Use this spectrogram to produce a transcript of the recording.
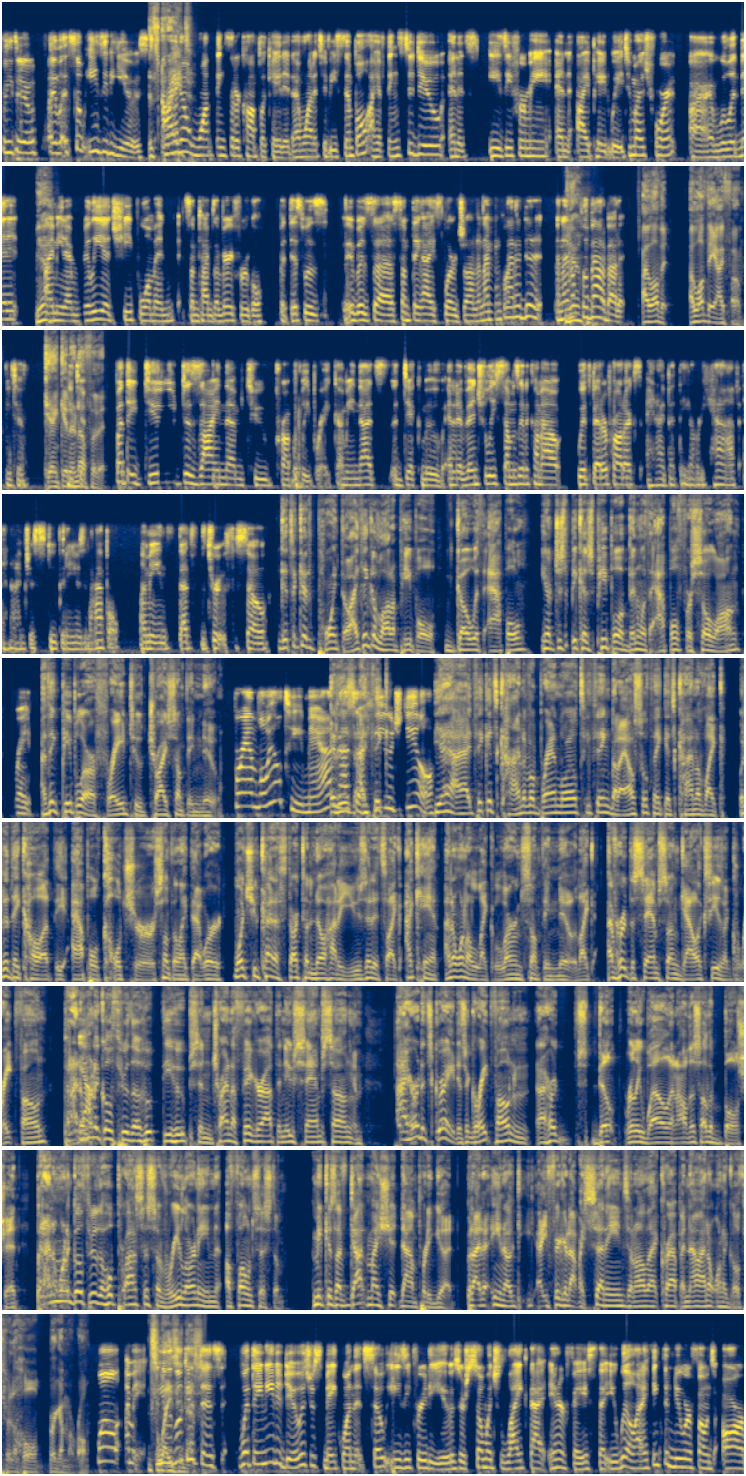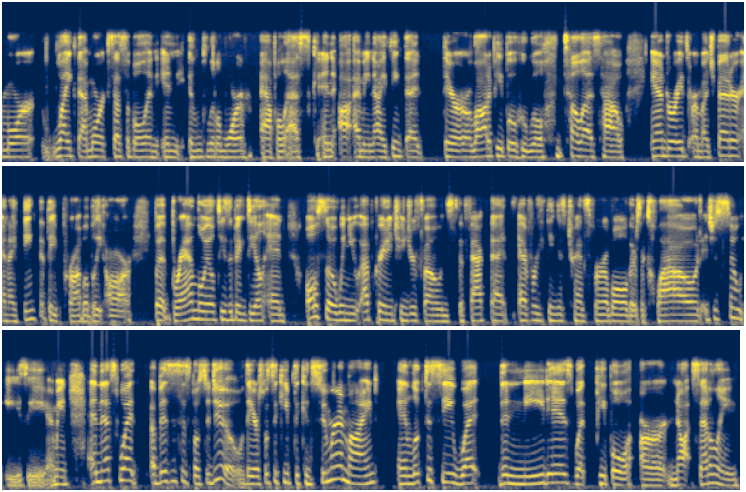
Me too. I, it's so easy to use. It's great. I don't want things that are complicated. I want it to be simple. I have things to do, and it's easy for me. And I paid way too much for it. I will admit it. Yeah. I mean, I'm really a cheap woman. Sometimes I'm very frugal, but this was it was uh, something I splurged on, and I'm glad I did it. And I Yeah. don't feel bad about it. I love it. I love the iPhone. Me too. Can't get Me too. enough of it. But they do design them to probably break. I mean, that's a dick move. And eventually, someone's going to come out with better products, and I bet they already have. And I'm just stupid and using Apple. I mean, that's the truth. So It's a good point, though. I think a lot of people go with Apple, you know, just because people have been with Apple for so long. right, I think people are afraid to try something new. brand loyalty, man. It that's is, a I think- huge deal. Yeah, I think it's kind of a brand loyalty thing, but I also think it's kind of like what did they call it? The Apple culture or something like that, where once you kind of start to know how to use it, it's like, I can't, I don't want to like learn something new. Like I've heard the Samsung Galaxy is a great phone, but I don't Yeah. want to go through the hoop de hoops and trying to figure out the new Samsung. And I heard it's great. It's a great phone and I heard it's built really well and all this other bullshit, but I don't want to go through the whole process of relearning a phone system. I mean, because I've gotten my shit down pretty good, but I, you know, I figured out my settings and all that crap, and now I don't want to go through the whole rigmarole. Well, I mean, It's you look at this, what they need to do is just make one that's so easy for you to use. There's so much like that interface that you will. And I think the newer phones are more like that, more accessible and, and, and a little more Apple esque. And I, I mean, I think that there are a lot of people who will tell us how Androids are much better. And I think that they probably are. But brand loyalty is a big deal. And also, when you upgrade and change your phones, the fact that everything is transferable, there's a cloud, it's just so easy. I mean, and that's what a business is supposed to do. They are supposed to keep the consumer in mind and look to see what the need is, what people are not settling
